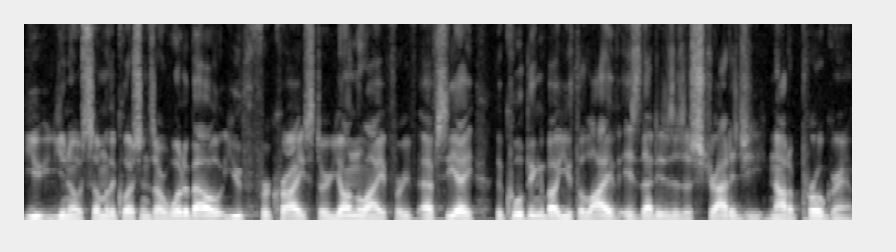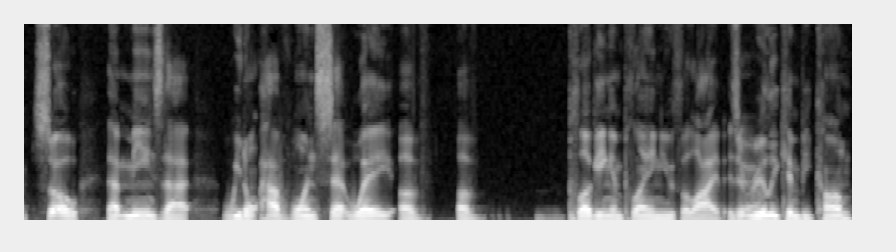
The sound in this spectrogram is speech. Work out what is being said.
you you know some of the questions are what about Youth for Christ or Young Life or FCA? The cool thing about Youth Alive is that it is a strategy, not a program. So that means that we don't have one set way of of plugging and playing Youth Alive. Is it really can become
